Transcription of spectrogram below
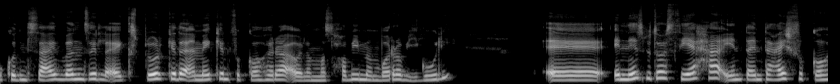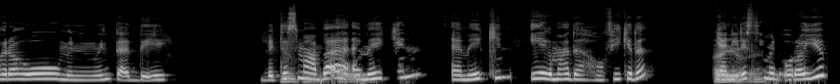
وكنت ساعات بانزل explore كده أماكن في القاهرة أو لمّا أصحابي من برّه بييجوا لي، آآ الناس بتوع السياحة أنت أنت عايش في القاهرة أهو من وأنت قد إيه، بتسمع اهم، بقى. أماكن أماكن إيه يا جماعة ده هو في كده! يعني أيوه، لسه أيوه. من قريب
